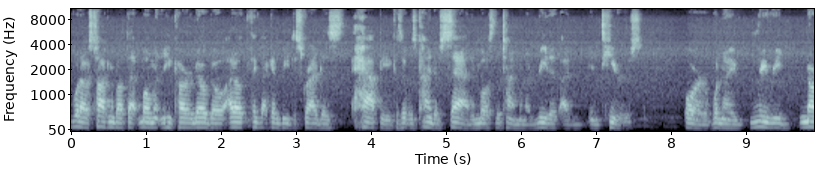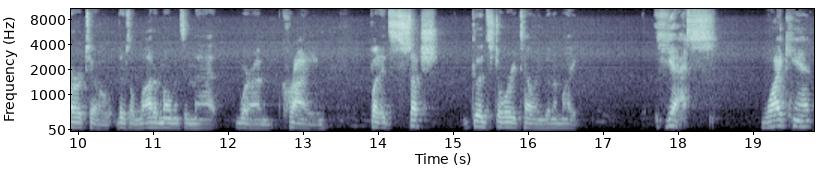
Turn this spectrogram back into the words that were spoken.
what I was talking about that moment in Hikaru no Go, I don't think that can be described as happy because it was kind of sad, and most of the time when I read it, I'm in tears. Or when I reread Naruto, there's a lot of moments in that where I'm crying, but it's such good storytelling that I'm like, yes, why can't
